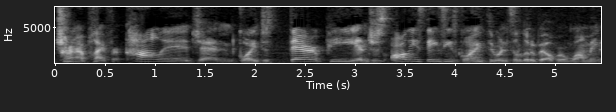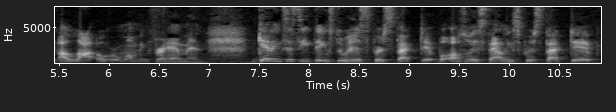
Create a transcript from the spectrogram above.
trying to apply for college and going to therapy and just all these things he's going through and it's a little bit overwhelming a lot overwhelming for him and getting to see things through his perspective but also his family's perspective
